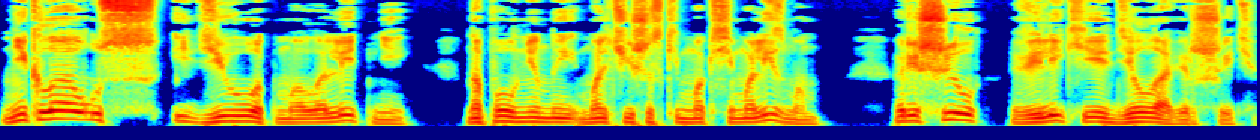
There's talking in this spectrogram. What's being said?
Никлаус, идиот малолетний, наполненный мальчишеским максимализмом, решил великие дела вершить.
